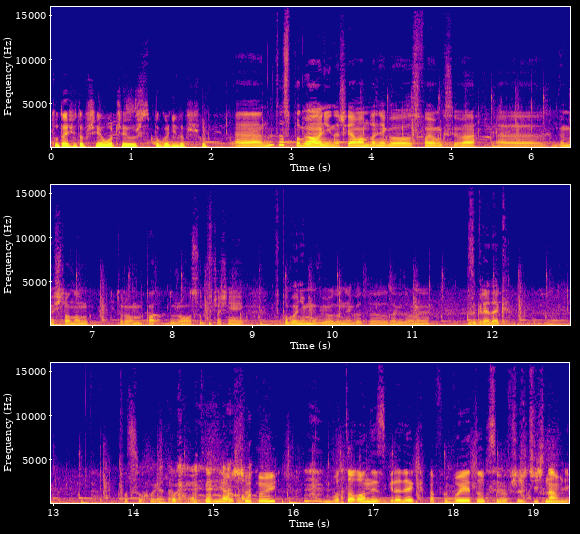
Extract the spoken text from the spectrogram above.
tutaj się to przyjęło, czy już z pogoni to przyszło? E, no to z pogoni. Znaczy ja mam dla niego swoją ksywę e, wymyśloną, którą pa- dużo osób wcześniej w pogoni mówiło do niego. To tak zwany zgredek. Podsłuchuję trochę. Nie oszukuj, bo to on jest Gredek, a próbuje tą ksywę przerzucić na mnie.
